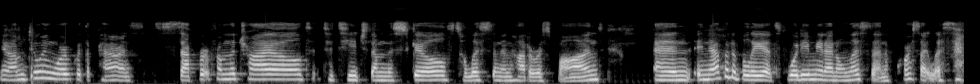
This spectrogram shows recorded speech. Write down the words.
You know, I'm doing work with the parents separate from the child to teach them the skills to listen and how to respond. And inevitably, it's what do you mean I don't listen? Of course I listen.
